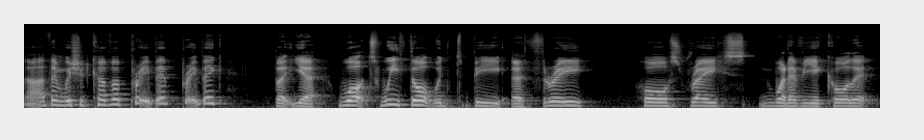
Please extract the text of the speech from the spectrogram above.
that I think we should cover. Pretty big pretty big. But yeah what we thought would be a three horse race whatever you call it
